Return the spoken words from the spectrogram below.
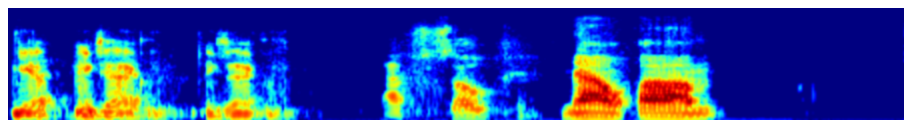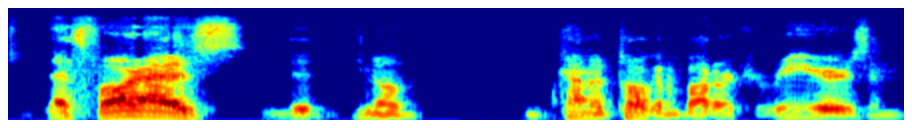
Yeah, exactly, exactly. So now, um, as far as the you know, kind of talking about our careers and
